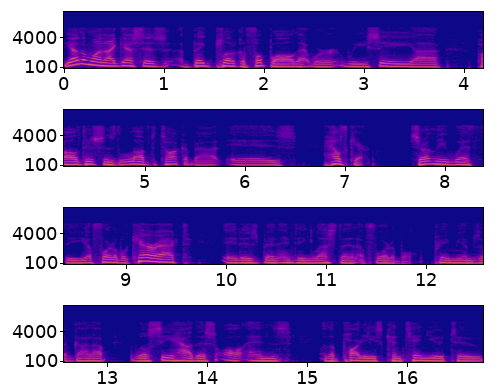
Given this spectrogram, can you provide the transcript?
The other one, I guess, is a big political football that we're, we see uh, politicians love to talk about is healthcare. Certainly, with the Affordable Care Act, it has been anything less than affordable. Premiums have gone up. We'll see how this all ends. The parties continue to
